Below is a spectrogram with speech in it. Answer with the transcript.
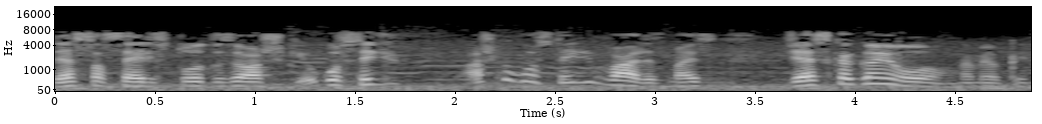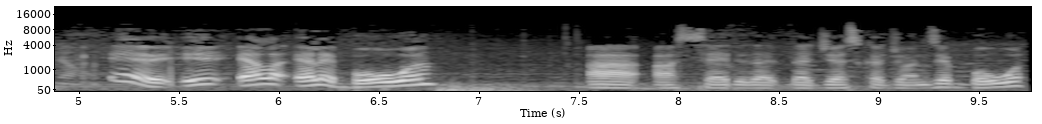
dessas séries todas, eu acho que eu gostei de. Acho que eu gostei de várias, mas Jessica ganhou, na minha opinião. É, ela, ela é boa, a, a série da, da, Jessica Jones é boa.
